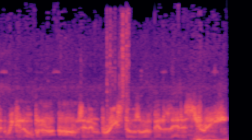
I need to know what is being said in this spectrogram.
that we can open our arms and embrace those who have been led astray.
